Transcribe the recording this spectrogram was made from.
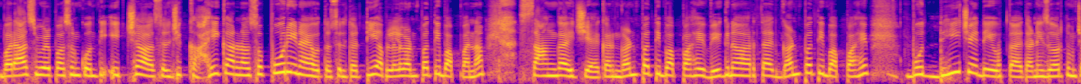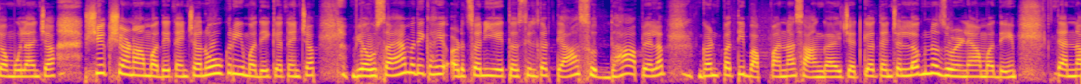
बराच वेळपासून कोणती इच्छा असेल जी काही कारणास्तव पुरी नाही होत असेल तर ती आपल्याला गणपती बाप्पांना सांगायची आहे. कारण गणपती बाप्पा हे विघ्न अर्थ आहेत गणपती बाप्पा हे बुद्धीचे देवता आहेत. आणि जर तुमच्या मुलांच्या शिक्षणामध्ये त्यांच्या नोकरीमध्ये किंवा त्यांच्या व्यवसायामध्ये काही अडचणी येत असतील तर त्यासुद्धा आपल्याला गणपती बाप्पांना सांगायच्या आहेत. किंवा त्यांच्या लग्न जुळण्यामध्ये त्यांना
